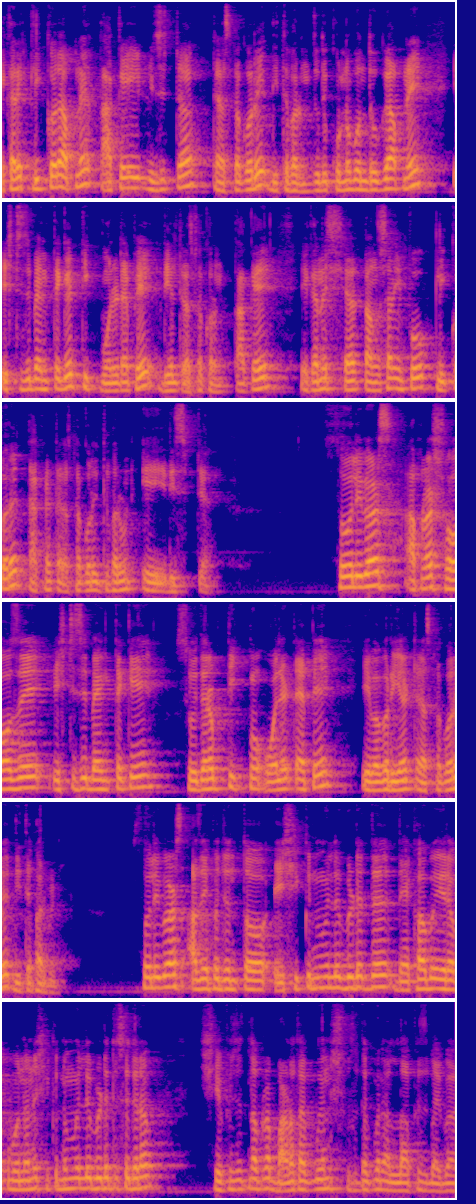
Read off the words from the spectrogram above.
এখানে ক্লিক করে আপনি তাকে এই রিসিপ্টটা ট্রান্সফার করে দিতে পারেন। যদি কোনো বন্ধুকে আপনি এসটিসি ব্যাংক থেকে টিক মনিট অ্যাপে রিয়েল ট্রান্সফার করেন, তাকে এখানে শেয়ার ট্রানজ্যাকশান ইনফো ক্লিক করে তাকে ট্রান্সফার করে দিতে পারবেন এই রিসিপ্টটা সো লিভার্স আপনারা সহজে এসটিসি ব্যাংক থেকে সৌদি আরব টিকমো ওয়ালেট অ্যাপে এভাবে রিয়েল ট্রান্সফার করে দিতে পারবেন। সো লিভার্স আজ এই পর্যন্ত এই শিক্ষণমূল্য ভিডিওতে দেখা হবে এরকম অন্যান্য শিক্ষণমূল্য ভিডিওতে। সে দ্বারা সে পর্যন্ত আপনারা ভালো থাকবেন, সুস্থ থাকবেন, আল্লাহ হাফিজ বাই বাই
